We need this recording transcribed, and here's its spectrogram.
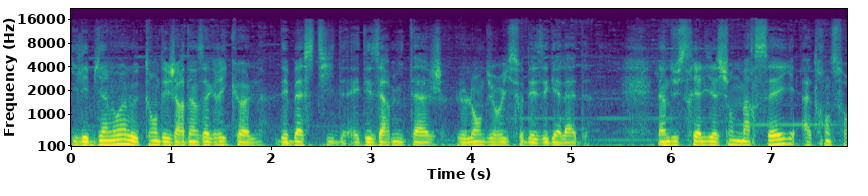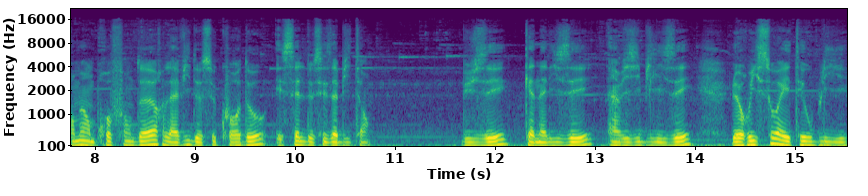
Il est bien loin le temps des jardins agricoles, des bastides et des ermitages le long du ruisseau des Égalades. L'industrialisation de Marseille a transformé en profondeur la vie de ce cours d'eau et celle de ses habitants. Busé, canalisé, invisibilisé, le ruisseau a été oublié,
